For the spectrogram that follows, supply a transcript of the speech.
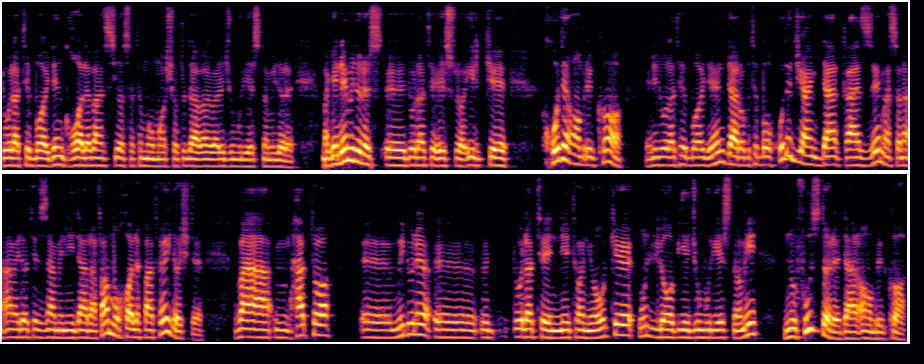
دولت بایدن غالبا سیاست مماشات رو در برابر جمهوری اسلامی داره؟ مگه نمی‌دونست دولت اسرائیل که خود آمریکا یعنی دولت بایدن در رابطه با خود جنگ در غزه مثلا عملیات زمینی در رفح مخالفت هایی داشته و حتی می‌دونه دولت نتانیاهو که اون لابی جمهوری اسلامی نفوذ داره در آمریکا.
